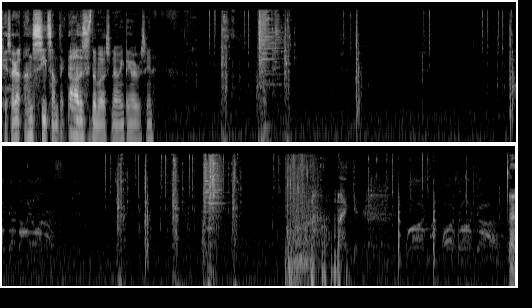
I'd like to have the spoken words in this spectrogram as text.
Okay, so I gotta unseat something. Oh, this is the most annoying thing I've ever seen. Oh.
